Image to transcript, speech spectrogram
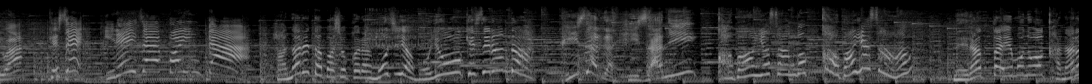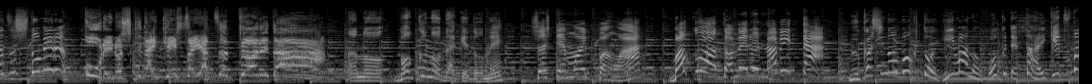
時は消せイレイザーポインター。離れた場所から文字や模様を消せるんだ。ピザが膝に。カバン屋さんがカバ屋さん。狙った獲物は必ず仕留める。俺の宿題消したやつは誰だあの僕のだけどね。そしてもう一本は僕を止めるのび太。昔の僕と今の僕で対決だ。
